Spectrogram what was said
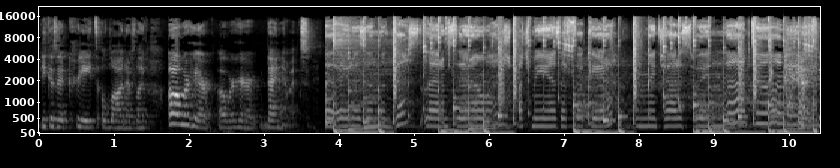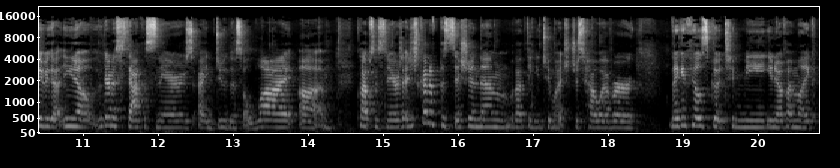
because it creates a lot of like, oh, we're here, over here dynamics. Haters in the dust, let them sit and watch. Watch me as I fuck up. And they try to sweeten up to me. Yeah, so we got, you know, we got a stack of snares. I do this a lot. Um, claps and snares. I just kind of position them without thinking too much, just however, like it feels good to me. You know, if I'm like,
